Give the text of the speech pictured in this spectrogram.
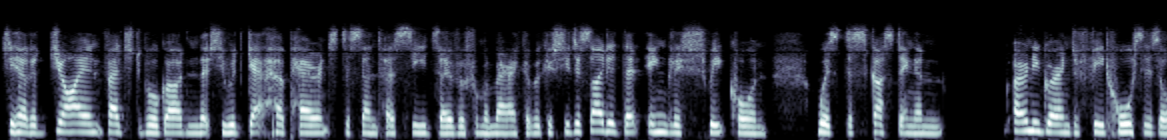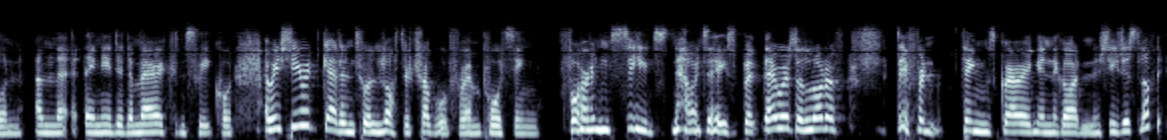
She had a giant vegetable garden that she would get her parents to send her seeds over from America because she decided that English sweet corn was disgusting and only grown to feed horses on and that they needed American sweet corn. I mean, she would get into a lot of trouble for importing foreign seeds nowadays, but there was a lot of different things growing in the garden and she just loved it.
